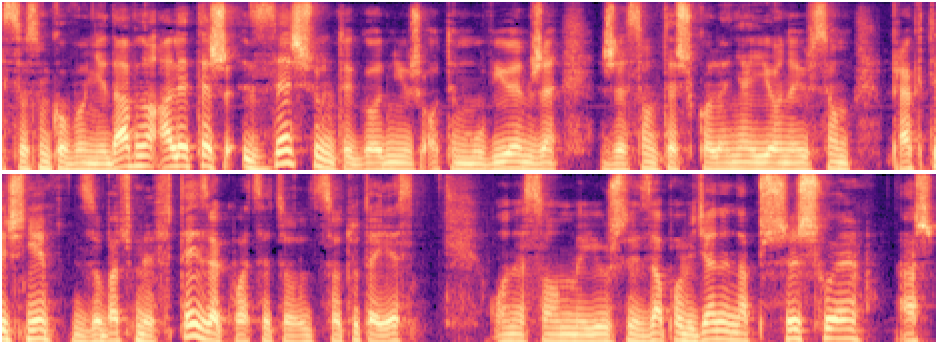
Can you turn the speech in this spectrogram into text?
stosunkowo niedawno, ale też w zeszłym tygodniu już o tym mówiłem, że, że są te szkolenia i one już są praktycznie, zobaczmy w tej zakładce, co, co tutaj jest, one są już zapowiedziane na przy przyszłe, aż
